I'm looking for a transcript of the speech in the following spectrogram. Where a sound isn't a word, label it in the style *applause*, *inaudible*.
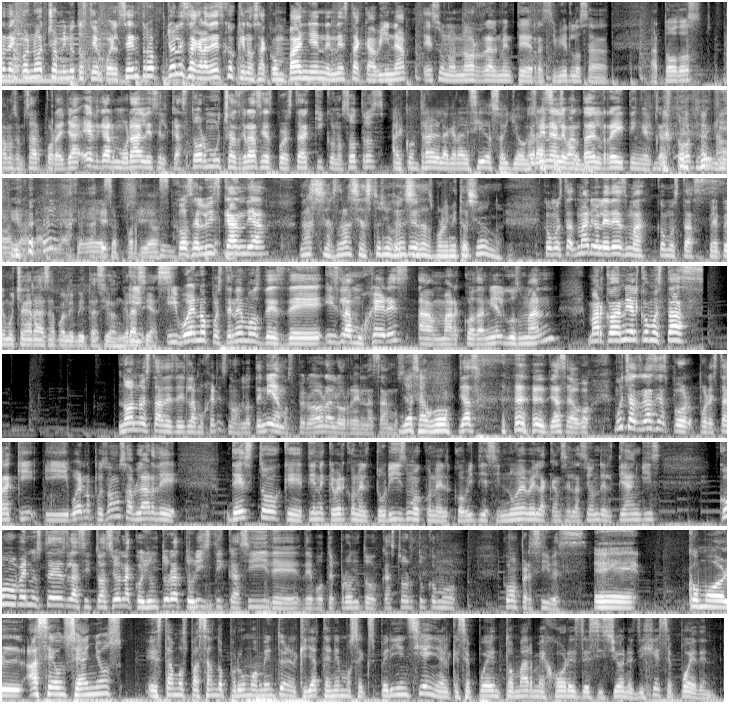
tarde con ocho minutos tiempo del centro. Yo les agradezco que nos acompañen en esta cabina. Es un honor realmente recibirlos a, a todos. Vamos a empezar por allá. Edgar Morales, el Castor, muchas gracias por estar aquí con nosotros. Al contrario, el agradecido soy yo. Nos gracias, viene a levantar Toño. el rating el Castor. *laughs* No, no, no, digas eso, por Dios. José Luis Candia, Gracias, gracias, Toño, gracias por la invitación. *laughs* ¿cómo estás? Mario Ledesma, ¿cómo estás? Pepe, muchas gracias por la invitación. Gracias. Y, y bueno, pues tenemos desde Isla Mujeres a Marco Daniel Guzmán. Marco Daniel, ¿cómo estás? No, no está desde Isla Mujeres, no, lo teníamos, pero ahora lo reenlazamos. Ya se ahogó. Ya, se- *laughs* ya se ahogó. Muchas gracias por, por estar aquí. Y bueno, pues vamos a hablar de, de esto que tiene que ver con el turismo, con el COVID-19, la cancelación del tianguis. ¿Cómo ven ustedes la situación, la coyuntura turística así de, de bote pronto? Castor, ¿tú cómo, cómo percibes? Eh, como el- hace 11 años, estamos pasando por un momento en el que ya tenemos experiencia y en el que se pueden tomar mejores decisiones. Dije, se pueden.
